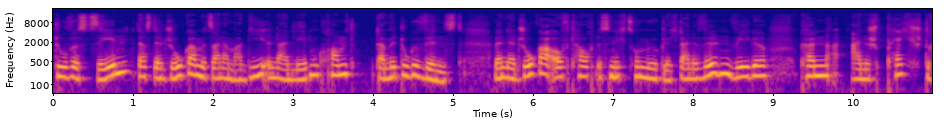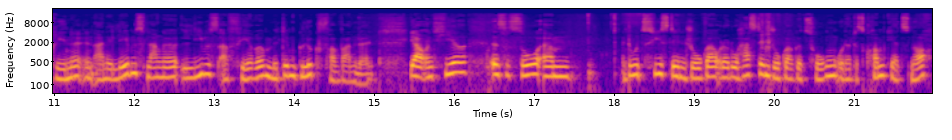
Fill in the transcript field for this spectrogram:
Du wirst sehen, dass der Joker mit seiner Magie in dein Leben kommt damit du gewinnst. Wenn der Joker auftaucht, ist nichts unmöglich. Deine wilden Wege können eine Pechsträhne in eine lebenslange Liebesaffäre mit dem Glück verwandeln. Ja, und hier ist es so, ähm, du ziehst den Joker oder du hast den Joker gezogen oder das kommt jetzt noch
